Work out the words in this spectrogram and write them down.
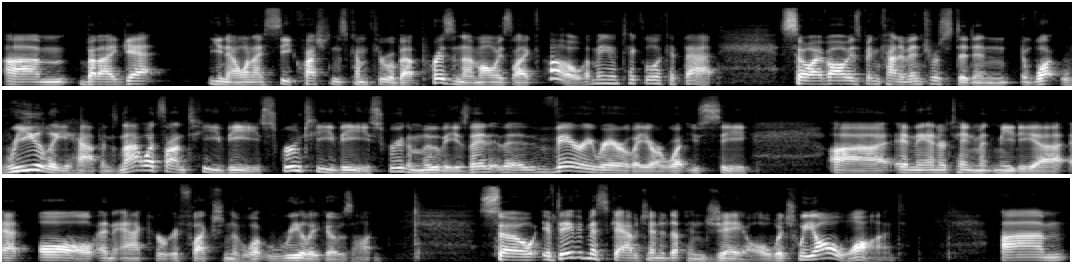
Um, but I get you know, when I see questions come through about prison, I'm always like, oh, let me take a look at that. So I've always been kind of interested in, what really happens, not what's on TV. Screw TV, screw the movies. They, they very rarely are what you see uh, in the entertainment media at all an accurate reflection of what really goes on. So if David Miscavige ended up in jail, which we all want, um,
